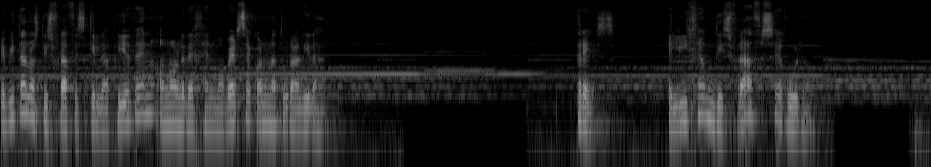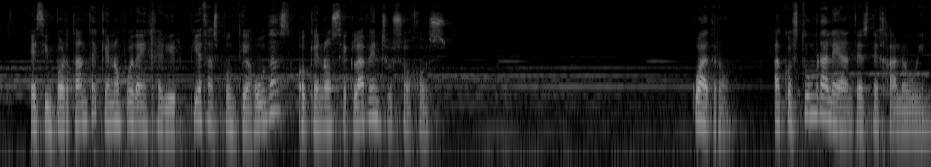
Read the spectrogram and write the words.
Evita los disfraces que le aprieten o no le dejen moverse con naturalidad. 3. Elige un disfraz seguro. Es importante que no pueda ingerir piezas puntiagudas o que no se clave en sus ojos. 4. Acostúmbrale antes de Halloween.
